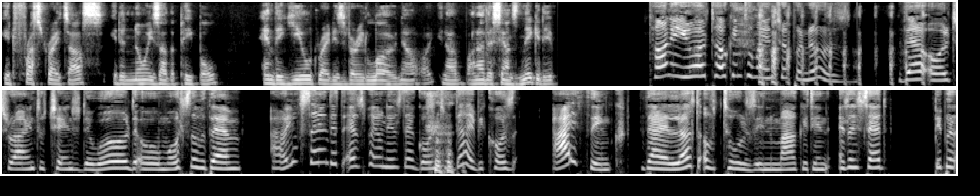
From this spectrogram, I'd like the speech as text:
it frustrates us, it annoys other people, and the yield rate is very low. Now, you know, I know that sounds negative. Tony, you are talking to my entrepreneurs. they're all trying to change the world, or most of them. Are you saying that as pioneers they're going to die? Because I think there are a lot of tools in marketing. As I said, people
